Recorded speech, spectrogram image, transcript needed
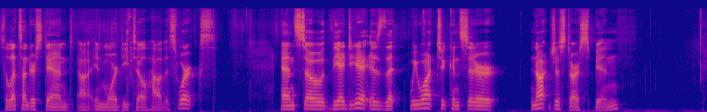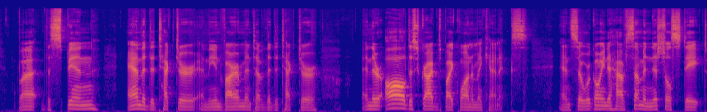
So let's understand uh, in more detail how this works. And so the idea is that we want to consider not just our spin, but the spin and the detector and the environment of the detector. And they're all described by quantum mechanics. And so we're going to have some initial state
